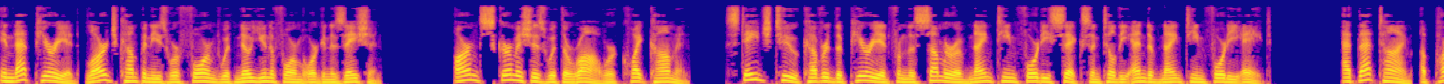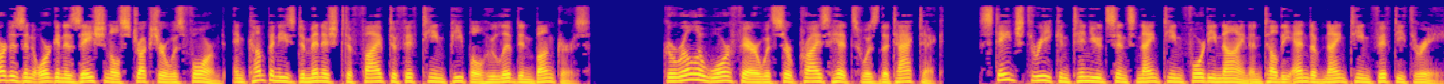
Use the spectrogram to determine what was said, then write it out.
In that period, large companies were formed with no uniform organization. Armed skirmishes with the RA were quite common. Stage 2 covered the period from the summer of 1946 until the end of 1948. At that time, a partisan organizational structure was formed, and companies diminished to 5 to 15 people who lived in bunkers. Guerrilla warfare with surprise hits was the tactic. Stage 3 continued since 1949 until the end of 1953.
